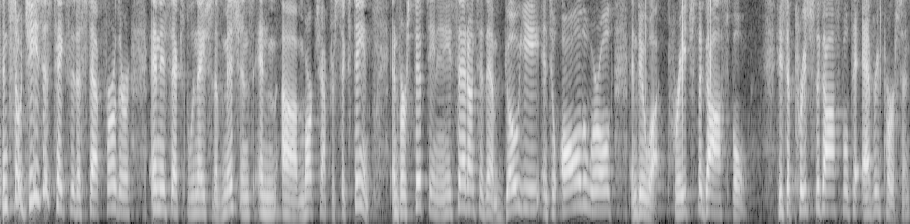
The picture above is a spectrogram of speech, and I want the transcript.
And so Jesus takes it a step further in his explanation of missions in uh, Mark chapter 16 and verse 15. And he said unto them, Go ye into all the world and do what? Preach the gospel. He said, Preach the gospel to every person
